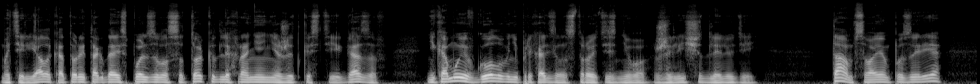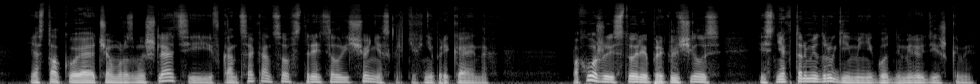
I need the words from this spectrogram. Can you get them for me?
материала, который тогда использовался только для хранения жидкости и газов, никому и в голову не приходило строить из него жилище для людей. Там, в своем пузыре, я стал кое о чем размышлять и в конце концов встретил еще нескольких неприкаянных. Похожая история приключилась и с некоторыми другими негодными людишками.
